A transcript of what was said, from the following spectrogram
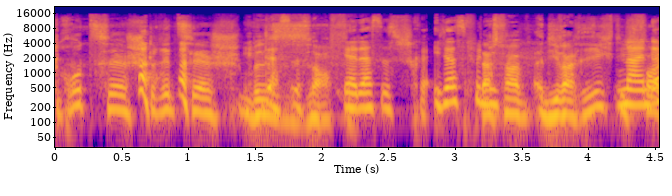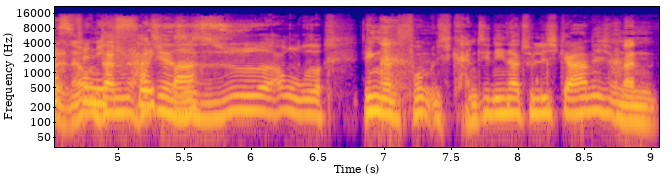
strutze, stritze, besoffen. ja, das ist schrecklich. Das Das ich. war, die war richtig Nein, voll, das ne? finde Und ich dann hat die so, hing dann vor mir. Ich kannte die natürlich gar nicht. Und dann,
